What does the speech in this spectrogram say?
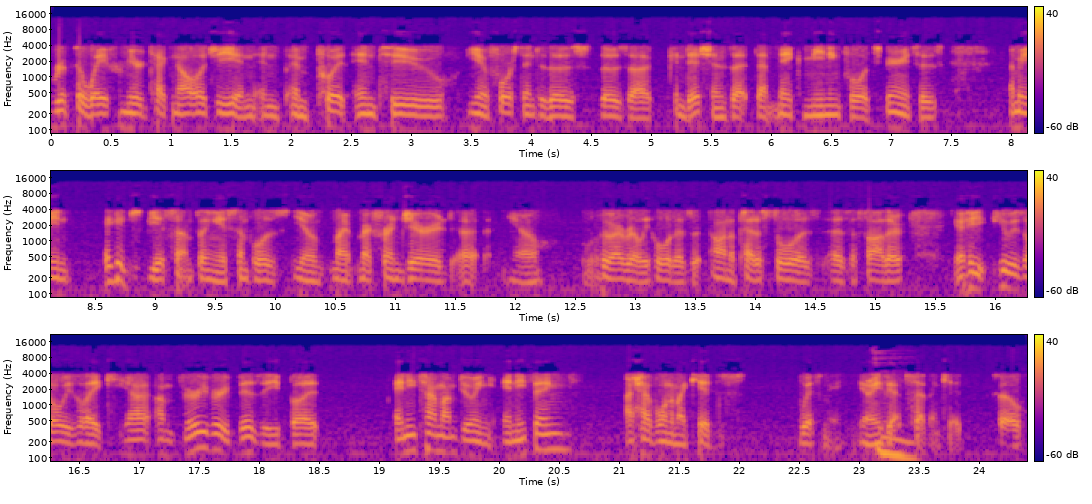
ripped away from your technology and, and, and put into you know forced into those those uh, conditions that that make meaningful experiences. I mean, it could just be something as simple as you know my my friend Jared, uh, you know, who I really hold as a, on a pedestal as as a father. You know, he he was always like, yeah, I'm very very busy, but anytime I'm doing anything, I have one of my kids with me. You know, he's mm. got seven kids, so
